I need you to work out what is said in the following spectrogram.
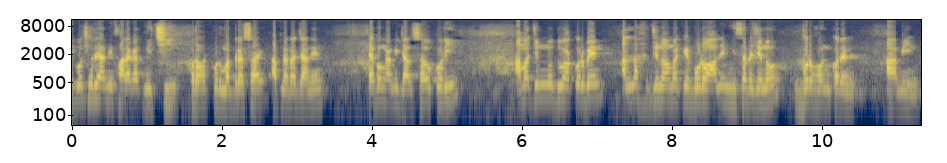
বছরে আমি ফারাগাত নিচ্ছি রহটপুর মাদ্রাসায়, আপনারা জানেন। এবং আমি জালসাও করি। আমার জন্য দোয়া করবেন। আল্লাহ যেন আমাকে বড় আলিম হিসাবে যেন গ্রহণ করেন। আমিন।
